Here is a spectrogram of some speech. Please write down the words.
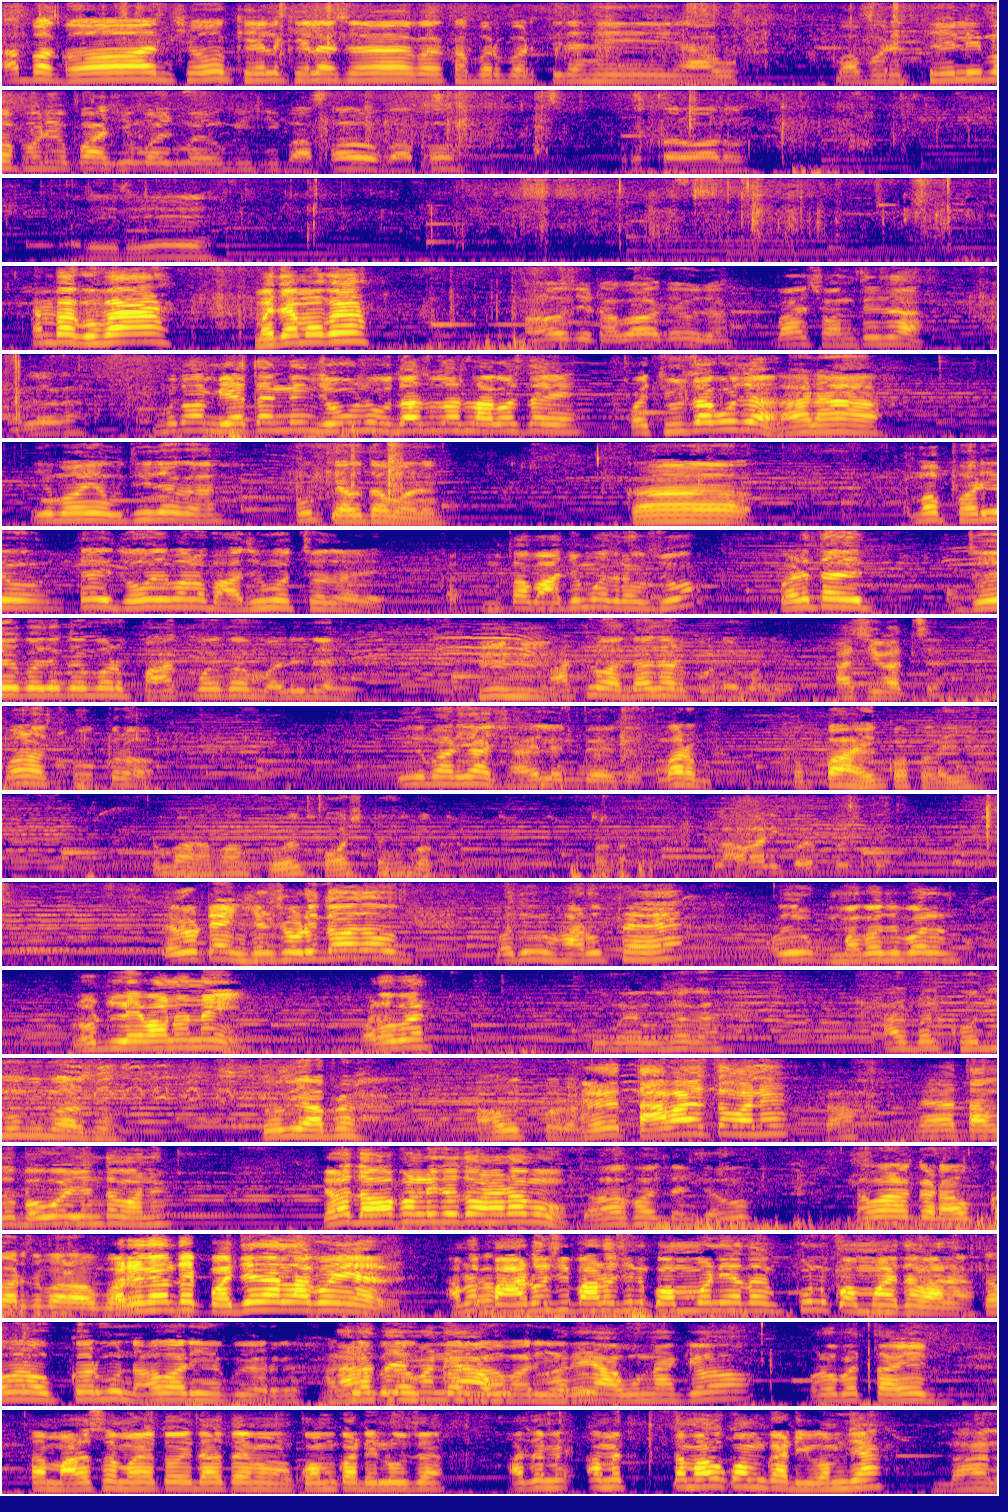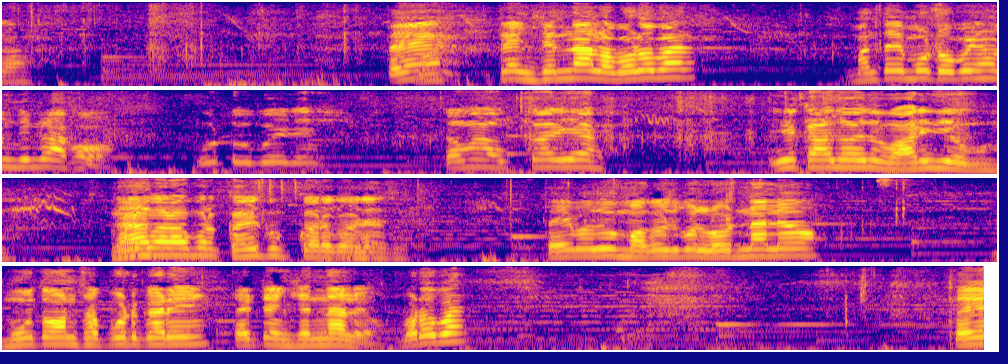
આ ભગવાન શું ખેલ ખેલે છે? કોઈ ખબર પડતી નહીં. આવું બપોરે થેલીમાં પડ્યો પાછી મનમાં ઉગી ગઈ. બાપો બાપો શું કરવાનું? અરે રે. એમ ભગુભા મજા કયો હાલો જી ઠાબા કેવું છે? બસ શાંતિ છે. છે હું તો બે ત્રણ દિન જોઉં છું ઉદાસ ઉદાસ લાગો છે. કોઈ થયું શકું છે? ના ના. એ મને ઉઠી છે કે? હું કેવું તમને? કે મેં ફર્યો તો જોયો મારા બાજુમાં જ છે તમે. હું તો બાજુમાં જ રહું છું. પણ તો એ જોયો કોઈ કે મને પાકમાં કોઈ મળી નહીં. આટલો અદાધાર કોને મળી? સાચી વાત છે. મારો છોકરો એ મારી આ છાઈ લઈને ગયો છે. મારા પપ્પા અહીં કોક લઈ. તો મારા પાસે કોઈ પોસ્ટ નહીં બગા બગા લાવવાની કોઈ પોસ્ટ નહીં. એવું ટેન્શન છોડી દો તો બધું સારું થાય બધું મગજ ઉપર લોટ લેવાનો નહીં. બરોબર? એવું છે કે હાલ ભલે ખુદ હું બીમાર છું. તો બી આપણે આવું જ પડે. અરે તાવ આવે તો મને તાવ? તો બહુ આવી તો મને ચલો દવાખાને લીધો તો હેડો હું દવાખાને લઈ જવું તમારા ઘણા ઉપકાર છે મારા ઉપર. અરે ના તઈ પજે ના લાગો યાર. આપણે પાડોશી પાડોશી ને કોમમાં નહીં હતા કોણ કોમમાં હતા વાળા તમારા ઉપકાર હું ના વારી હકું યાર. ના બધા મને વારી અરે આવું ના કયો. બરોબર તો એ તા સમય તો એ દાડો તમે કોમ કાઢેલું છે. આજે અમે અમે તમારું કોમ કાઢ્યું સમજ્યા? ના ના. તે ટેન્શન ના લો બરોબર? મને તો મોટો ભાઈ સમજીને રાખો. મોટો ભાઈ ને તમારા ઉપકાર યાર. એક આદો હોય તો વારી દેવું ના. મારા ઉપર કંઈક ઉપકાર કર્યા છે. તો એ બધું મગજ પર લોડ ના લ્યો. હું તો સપોર્ટ કરી તો ટેન્શન ના લ્યો. બરોબર? તો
